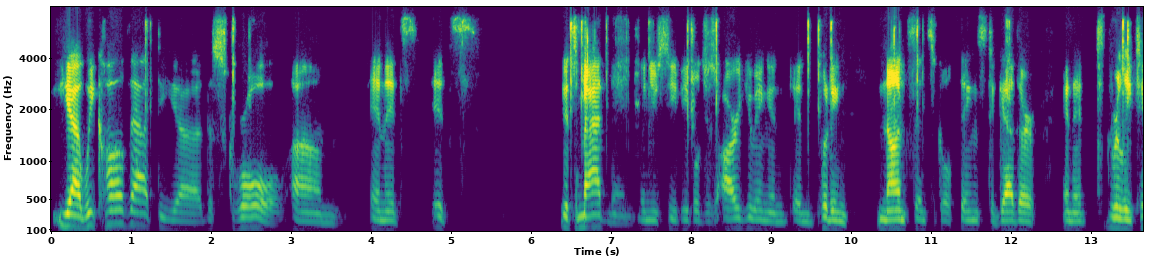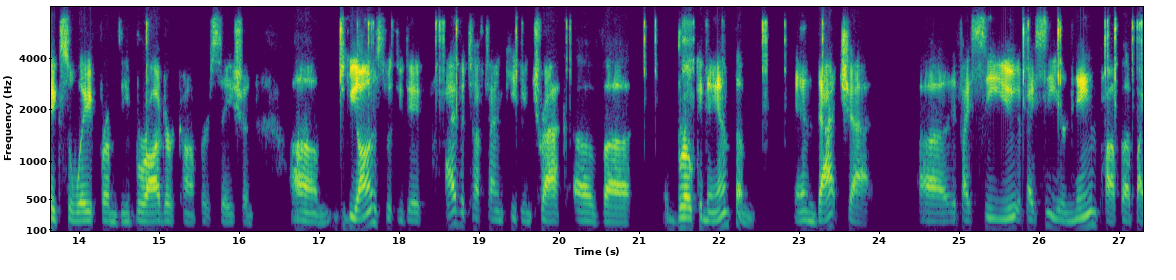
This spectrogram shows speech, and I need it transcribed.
Yeah, we call that the uh, the scroll, um, and it's it's it's maddening when you see people just arguing and and putting nonsensical things together, and it really takes away from the broader conversation. Um, to be honest with you, Dave, I have a tough time keeping track of uh, Broken Anthem and that chat. Uh, if I see you, if I see your name pop up, I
